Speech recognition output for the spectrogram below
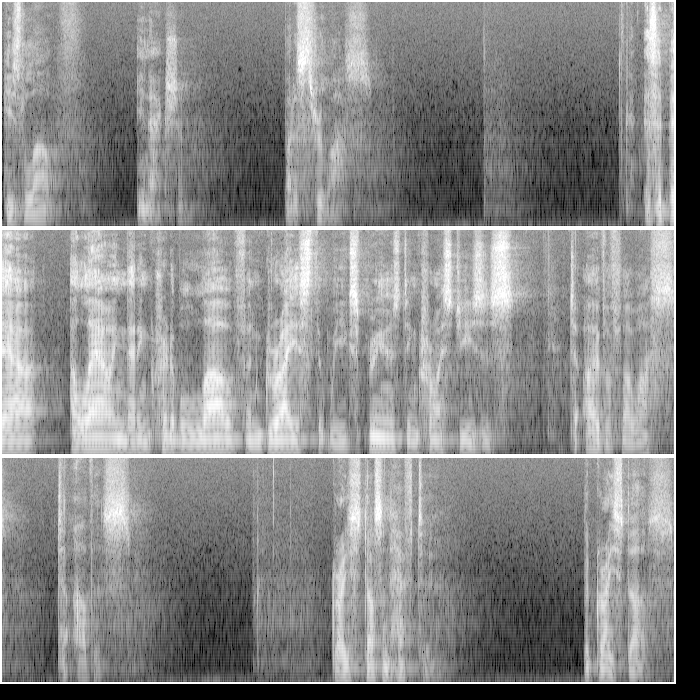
His love in action. but it's through us. It's about allowing that incredible love and grace that we experienced in Christ Jesus to overflow us to others. Grace doesn't have to, but grace does.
